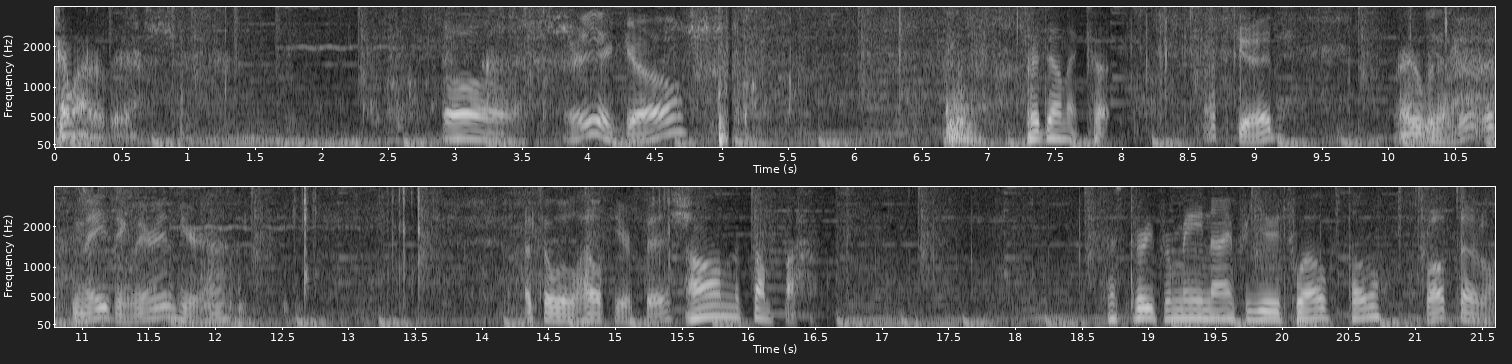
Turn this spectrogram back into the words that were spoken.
Come out of there. Oh, there you go. Right down that cut. That's good. Right over Yeah, there. that's amazing. They're in here, huh? That's a little healthier fish. On the thumper. That's three for me, nine for you, 12 total? 12 total.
